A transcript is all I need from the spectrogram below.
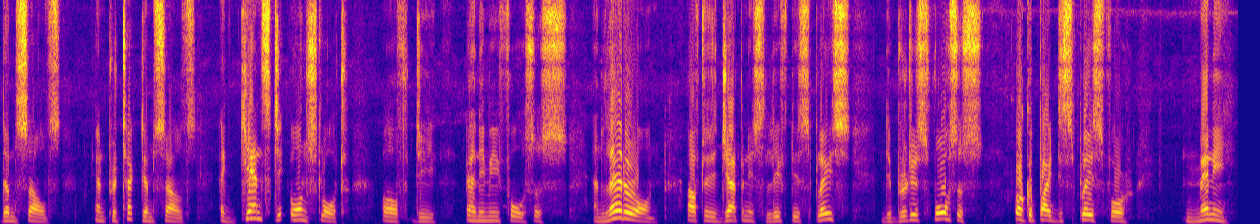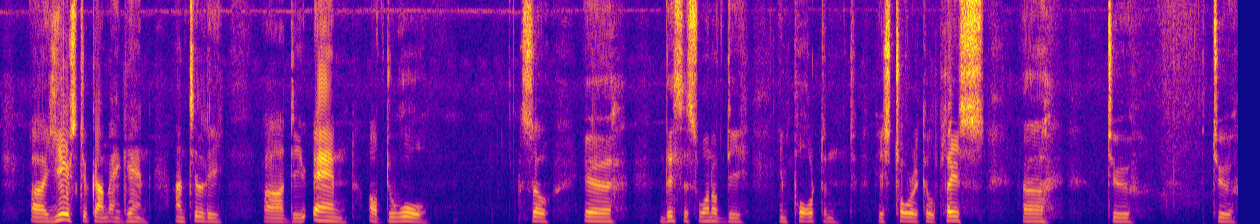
themselves and protect themselves against the onslaught of the enemy forces. And later on, after the Japanese left this place, the British forces occupied this place for many uh, years to come again until the, uh, the end of the war. So uh, this is one of the important historical place uh, to, to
